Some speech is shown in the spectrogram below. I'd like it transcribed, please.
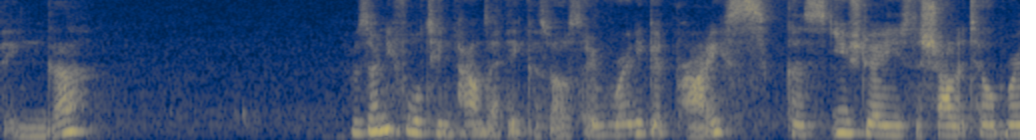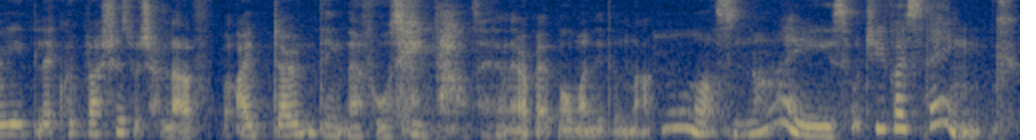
finger. It was only £14 I think as well, so really good price. Because usually I use the Charlotte Tilbury liquid blushes, which I love. But I don't think they're £14. I think they're a bit more money than that. Oh, that's nice. What do you guys think?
